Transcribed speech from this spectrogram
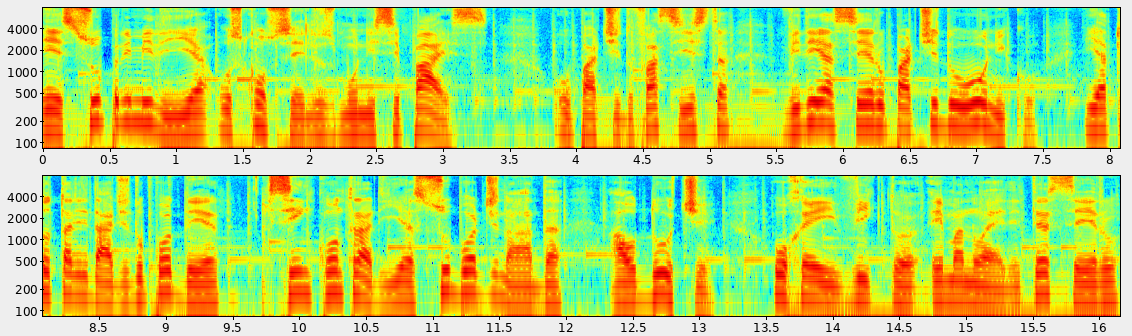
e suprimiria os conselhos municipais. O Partido Fascista viria a ser o partido único e a totalidade do poder se encontraria subordinada ao Duce. O rei Victor Emanuele III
